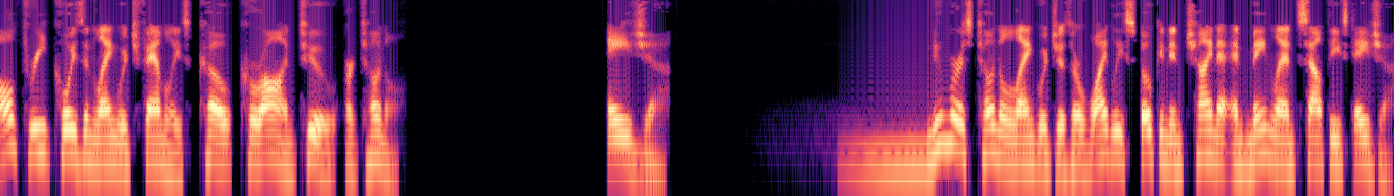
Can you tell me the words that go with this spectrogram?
All three Khoisan language families, Khoe, Kara and Tuu, are tonal. Asia Numerous tonal languages are widely spoken in China and mainland Southeast Asia.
